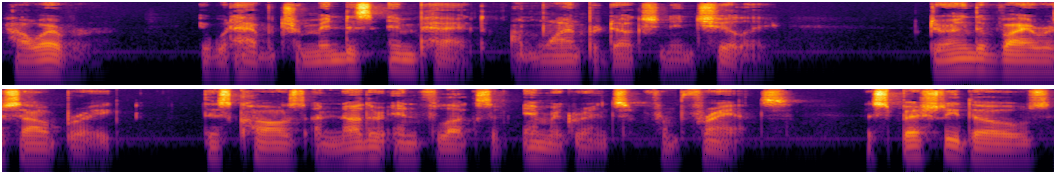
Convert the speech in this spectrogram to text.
However, it would have a tremendous impact on wine production in Chile. During the virus outbreak, this caused another influx of immigrants from France, especially those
